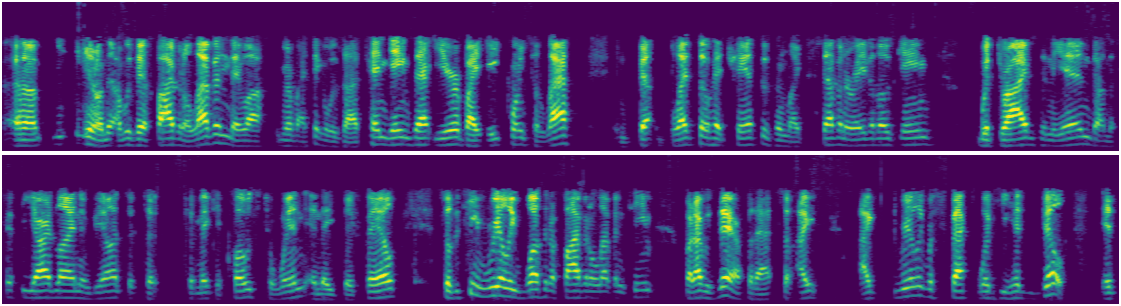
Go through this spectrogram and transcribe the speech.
um, you know, I was there five and eleven. They lost. Remember, I think it was uh, ten games that year by eight points or less. And Bledsoe had chances in like seven or eight of those games with drives in the end on the 50 yard line and beyond to, to to make it close to win, and they they failed. So the team really wasn't a five and eleven team but I was there for that. So I, I really respect what he had built. It's,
